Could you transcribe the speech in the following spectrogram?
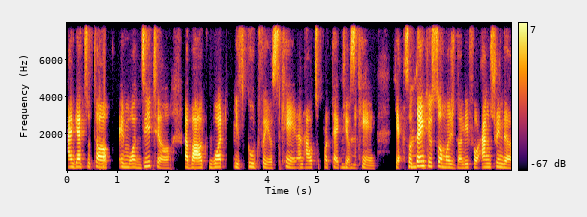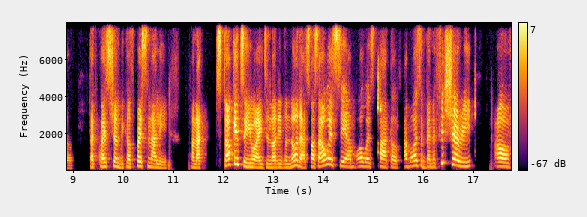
and get to talk in more detail about what is good for your skin and how to protect mm-hmm. your skin. Yeah. So mm-hmm. thank you so much, Dolly, for answering the that question because personally, when I talking to you, I did not even know that. So as I always say, I'm always part of, I'm always a beneficiary of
